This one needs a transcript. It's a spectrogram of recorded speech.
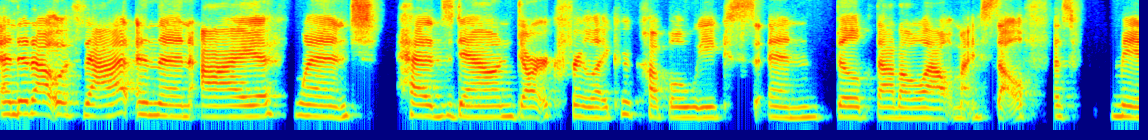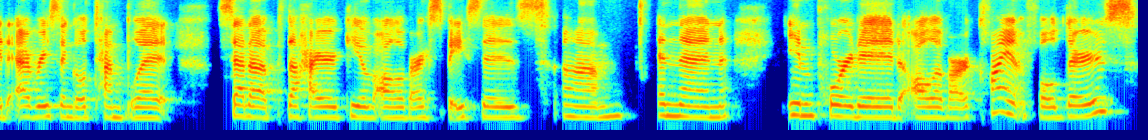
ended out with that and then i went heads down dark for like a couple weeks and built that all out myself as made every single template set up the hierarchy of all of our spaces um, and then imported all of our client folders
